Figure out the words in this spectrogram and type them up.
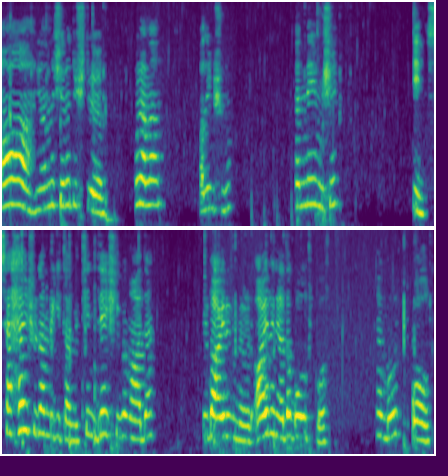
Aa yanlış yere düştüm. Bu ne lan? Alayım şunu. Sen neymişsin? Tin. Sen her şuradan bir git abi. Tin leş gibi maden. Bir de iron görür. Iron ya da gold bu. Ne bu? Gold.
